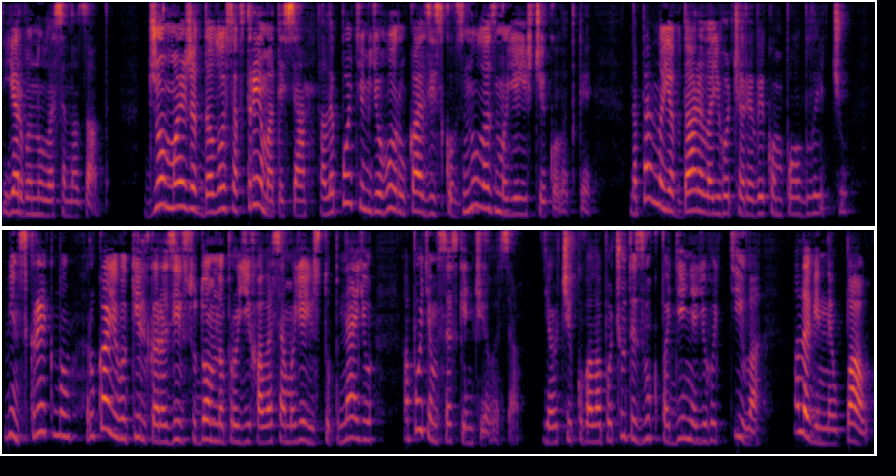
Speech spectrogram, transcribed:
і я рвонулася назад. Джо майже вдалося втриматися, але потім його рука зісковзнула з моєї щиколотки. Напевно, я вдарила його черевиком по обличчю. Він скрикнув, рука його кілька разів судомно проїхалася моєю ступнею, а потім все скінчилося. Я очікувала почути звук падіння його тіла, але він не впав.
